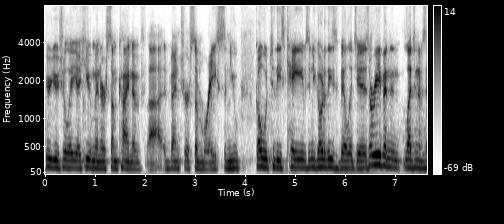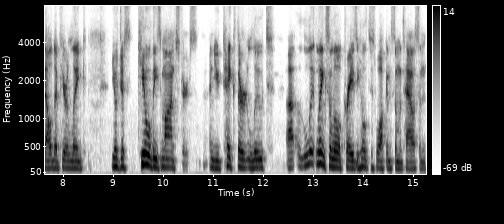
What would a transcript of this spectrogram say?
you're usually a human or some kind of uh, adventure, some race, and you go to these caves and you go to these villages, or even in Legend of Zelda, if you're Link, you'll just kill these monsters and you take their loot. Uh, Link's a little crazy. He'll just walk into someone's house and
